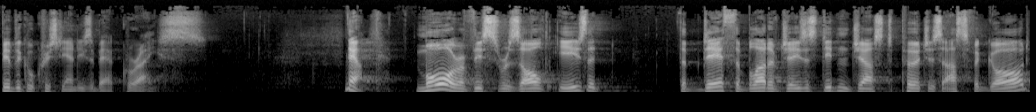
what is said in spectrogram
Biblical Christianity is about grace. Now, more of this result is that the death, the blood of Jesus didn't just purchase us for God,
